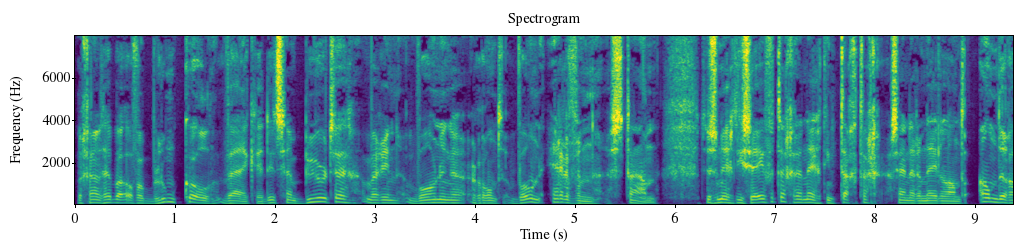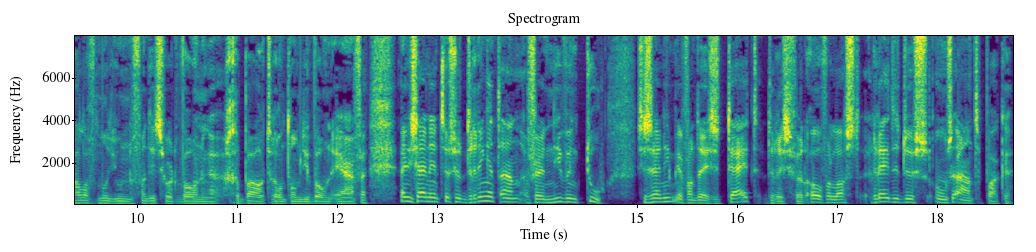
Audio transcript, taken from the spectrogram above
We gaan het hebben over bloemkoolwijken. Dit zijn buurten waarin woningen rond woonerven staan. Tussen 1970 en 1980 zijn er in Nederland anderhalf miljoen van dit soort woningen gebouwd rondom die woonerven. En die zijn intussen dringend aan vernieuwing toe. Ze zijn niet meer van deze tijd, er is veel overlast, reden dus om ze aan te pakken.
